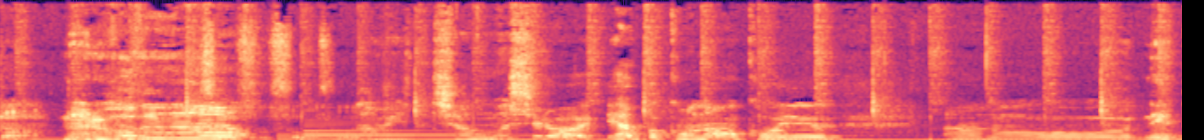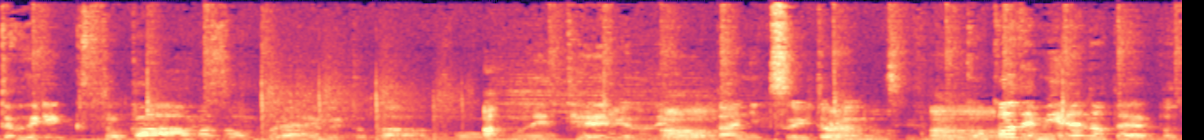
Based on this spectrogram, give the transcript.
ぱ。なるほどな。そうそうそうそう。めっちゃ面白い。やっぱこのこういうあのネットフリックスとかアマゾンプライムとかこうもう、ね、テレビのねあボタンについとるんですよああここで見るのとやっぱ違う、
